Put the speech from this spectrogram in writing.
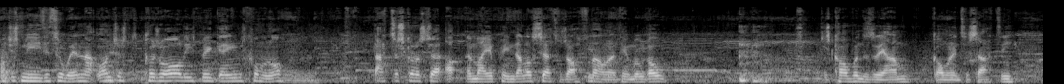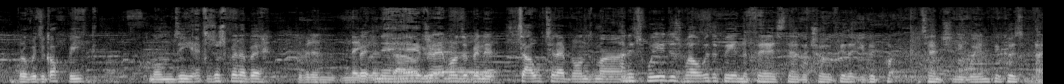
We just needed to win that one, just because all these big games coming up. That's just going to set, up, in my opinion, that'll set us off now, and I think we'll go as confident as I am going into Saturday. But if we'd have got beat Monday, it's just been a bit, They've been bit niggling down, nerves. yeah, everyone's been yeah. doubt in everyone's mind. And it's weird as well with it being the first ever trophy that you could potentially win because uh,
